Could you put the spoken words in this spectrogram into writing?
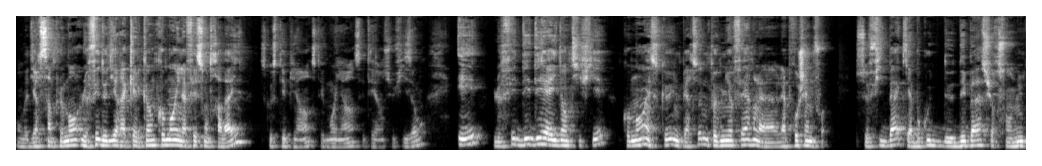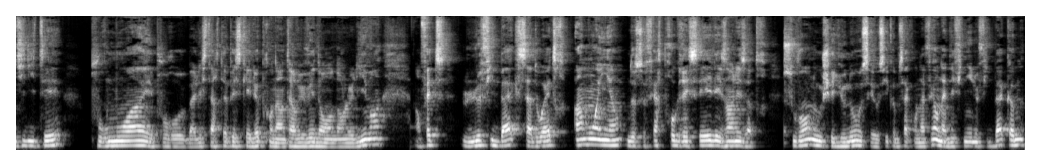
on va dire simplement, le fait de dire à quelqu'un comment il a fait son travail, est-ce que c'était bien, c'était moyen, c'était insuffisant, et le fait d'aider à identifier comment est-ce qu'une personne peut mieux faire la, prochaine fois. Ce feedback, il y a beaucoup de débats sur son utilité pour moi et pour euh, bah, les startups et scale-up qu'on a interviewés dans le livre. En fait, le feedback, ça doit être un moyen de se faire progresser les uns les autres. Souvent, nous, chez Youno, c'est aussi comme ça qu'on a fait, on a défini le feedback comme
